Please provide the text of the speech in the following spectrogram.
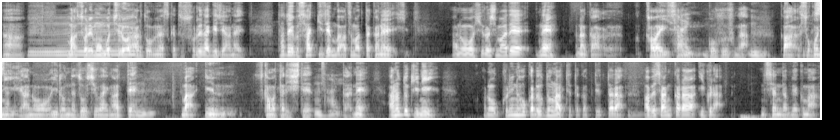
うん、まあそれももちろんあると思いますけど、それだけじゃない。例えばさっき全部集まった金、ひあの、広島でね、なんか、河合さはい。んご夫婦が、がそこに、あの、いろんな贈収賄があって、まあ、い捕まったりしてんはい。たね。あの時に、あの国の方からどうなってたかって言ったら、安倍さんからいくら2000何百万、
